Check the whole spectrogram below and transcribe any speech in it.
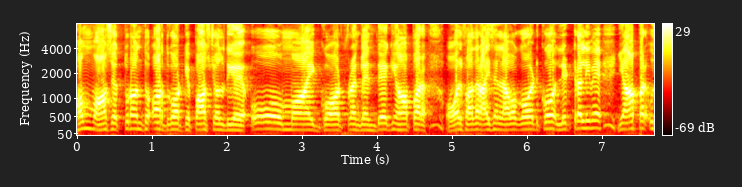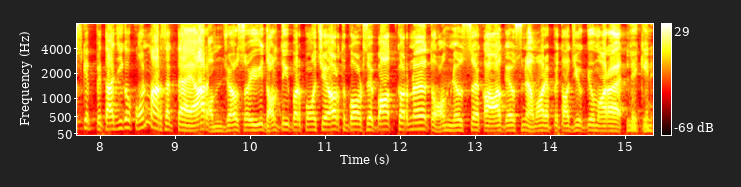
हम वहाँ से तुरंत अर्थ गॉड के पास चल दिए। ओ माय गॉड फ्रैंकलिन देख यहाँ पर all father ice lava god को लिटरली में यहाँ पर उसके पिताजी को कौन मार सकता है यार? हम जैसे ही धरती पर पहुँचे अर्थ गॉड से बात करने तो हमने उससे कहा कि उसने हमारे पिताजी को क्यों मारा है? लेकिन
